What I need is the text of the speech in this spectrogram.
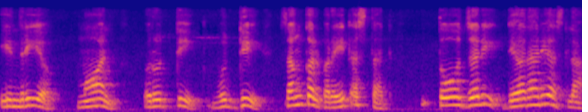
इंद्रिय मन वृत्ती बुद्धी संकल्परहित असतात तो जरी देहधारी असला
